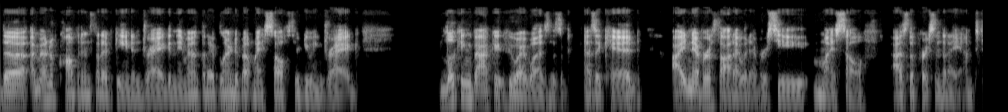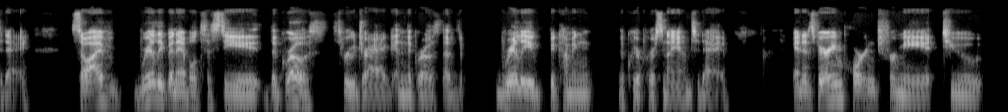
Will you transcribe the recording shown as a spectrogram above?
the amount of confidence that I've gained in drag and the amount that I've learned about myself through doing drag, looking back at who I was as a, as a kid, I never thought I would ever see myself as the person that I am today. So I've really been able to see the growth through drag and the growth of really becoming the queer person I am today. And it's very important for me to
